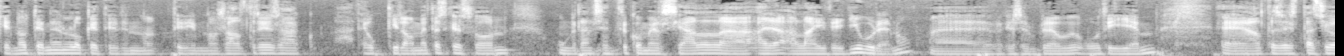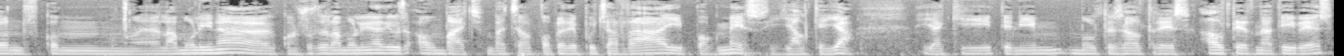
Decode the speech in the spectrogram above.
que no tenen el que tenim, tenim nosaltres a, a 10 quilòmetres que són un gran centre comercial a, a, a l'aire lliure, no? Eh, perquè sempre ho, ho diem. Eh, altres estacions com eh, la Molina, quan surts de la Molina dius a on vaig? Vaig al poble de Puigcerdà i poc més, i hi ha el que hi ha i aquí tenim moltes altres alternatives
